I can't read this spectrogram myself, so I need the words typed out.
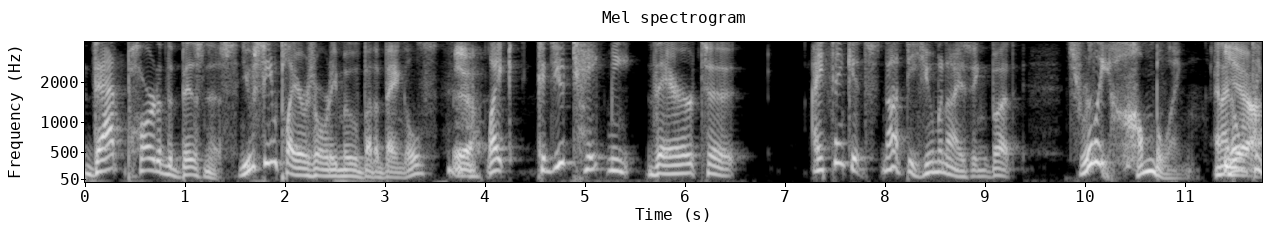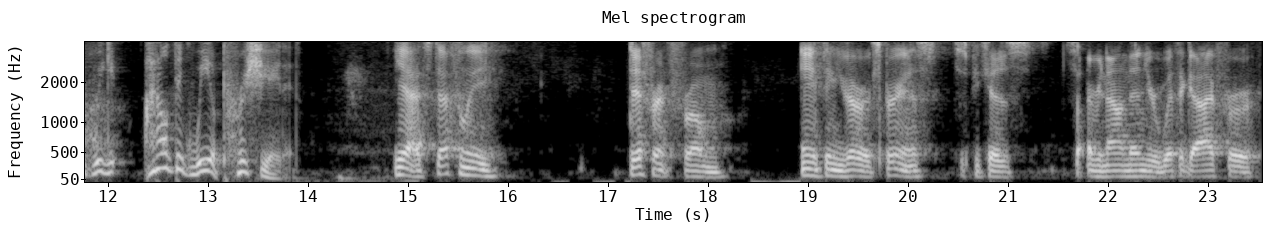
that part of the business, you've seen players already moved by the Bengals. Yeah. Like, could you take me there to? I think it's not dehumanizing, but it's really humbling, and I don't Yeah. think we I don't think we appreciate it. Yeah, it's definitely different from anything you've ever experienced. Just because every now and then you're with a guy for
